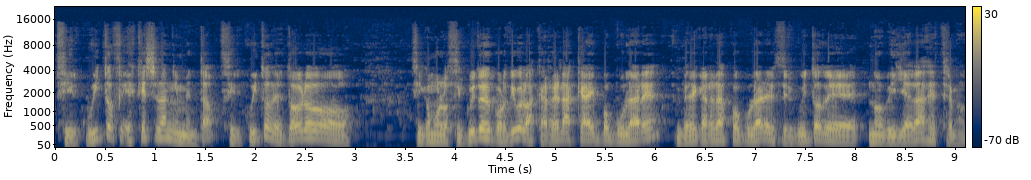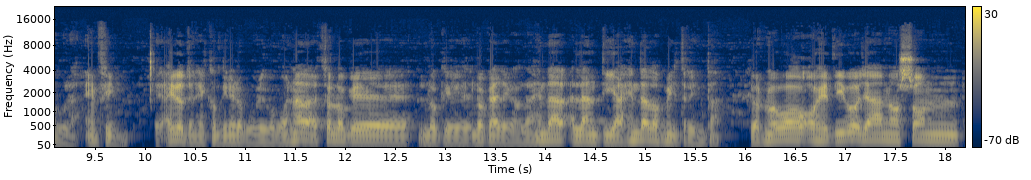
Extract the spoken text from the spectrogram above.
Circuito, es que se lo han inventado. Circuito de toros Sí, como los circuitos deportivos, las carreras que hay populares, en vez de carreras populares, el circuito de novilladas de Extremadura. En fin, ahí lo tenéis con dinero público. Pues nada, esto es lo que, lo que, lo que ha llegado, la, agenda, la anti-agenda 2030. Los nuevos objetivos ya no son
